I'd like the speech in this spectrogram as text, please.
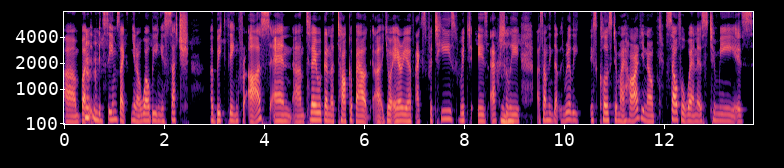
um, but it, it, seems like you know well-being is such a big thing for us. And um, today we're going to talk about uh, your area of expertise, which is mm-hmm. actually mm-hmm. something that really is close to my heart. You know, self awareness to me is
